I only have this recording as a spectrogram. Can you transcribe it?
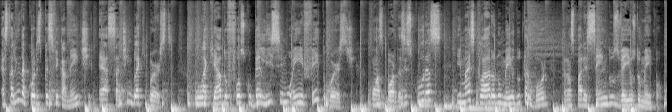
Esta linda cor especificamente é a Satin Black Burst, um laqueado fosco belíssimo em efeito burst, com as bordas escuras e mais claro no meio do tambor, transparecendo os veios do maple.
